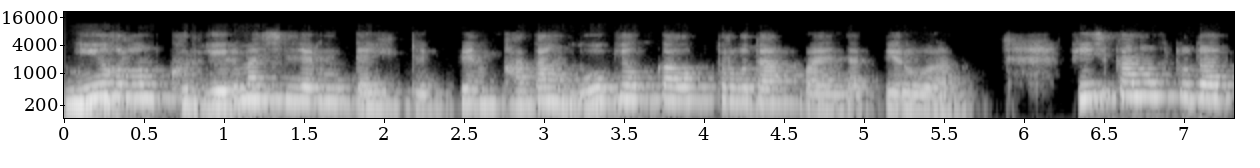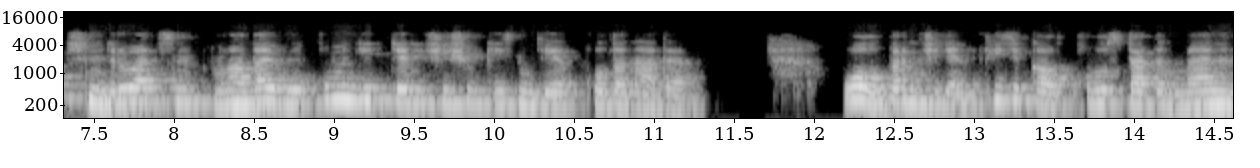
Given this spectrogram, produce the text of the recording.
неғұрлым күрделі мәселелерін дәйектілікпен қатаң логикалық тұрғыда баяндап беруі. Физиканы оқытуда түсіндіру әдісін мынадай оқу міндеттерін шешу кезінде қолданады. Ол біріншіден физикалық құбылыстардың мәнін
